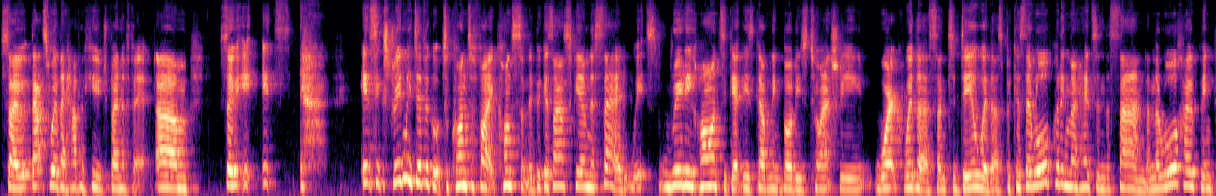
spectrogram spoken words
so that's where they have a huge benefit. Um, so it, it's it's extremely difficult to quantify it constantly because, as Fiona said, it's really hard to get these governing bodies to actually work with us and to deal with us because they're all putting their heads in the sand and they're all hoping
